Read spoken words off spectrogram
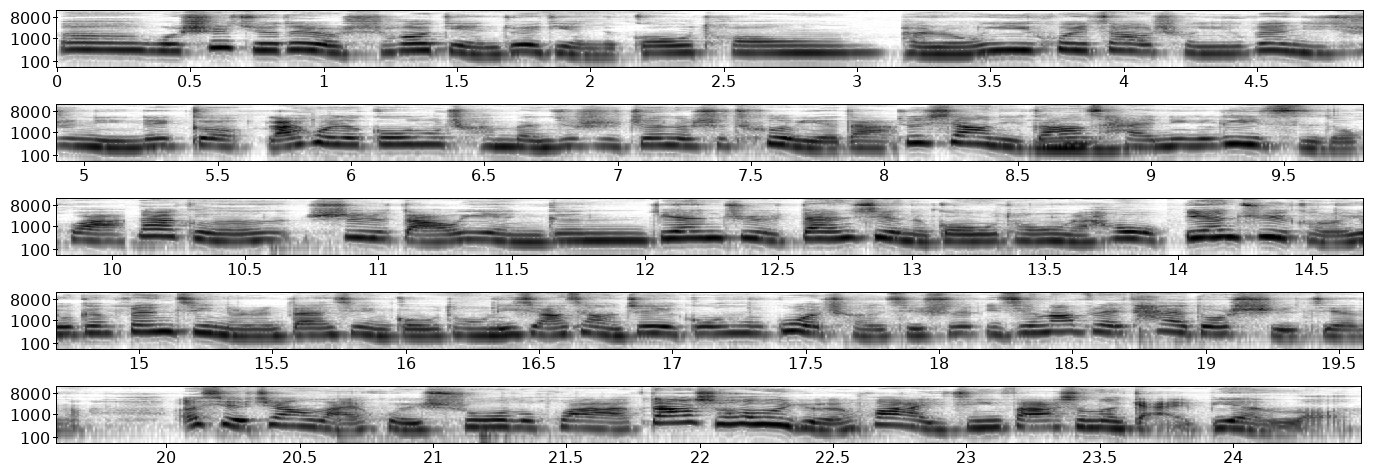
呃，我是觉得有时候点对点的沟通很容易会造成一个问题，就是你那个来回的沟通成本就是真的是特别大。就像你刚才那个例子的话，那可能是导演跟编剧单线的沟通，然后编剧可能又跟分镜的人单线沟通。你想想这个沟通过程，其实已经浪费太多时间了。而且这样来回说的话，当时候的原话已经发生了改变了，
